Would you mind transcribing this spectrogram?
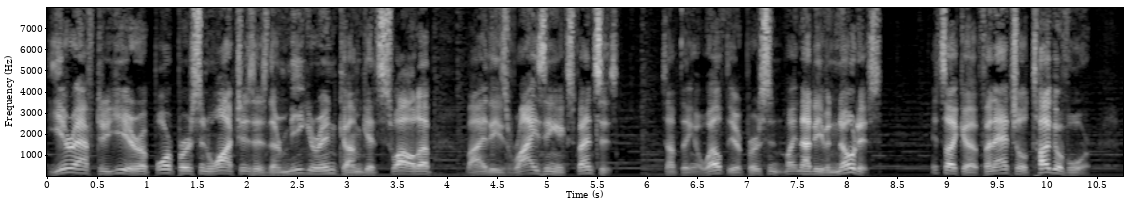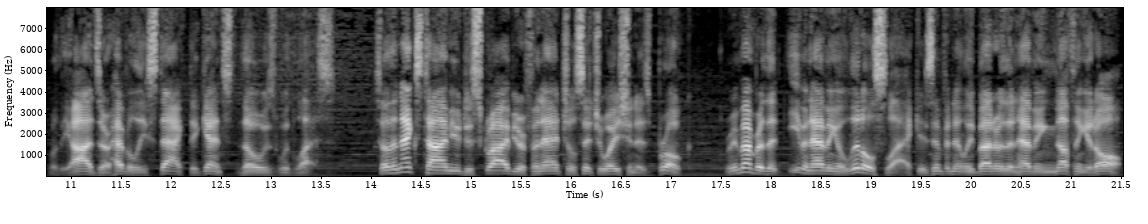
Year after year, a poor person watches as their meager income gets swallowed up by these rising expenses, something a wealthier person might not even notice. It's like a financial tug of war, where the odds are heavily stacked against those with less. So the next time you describe your financial situation as broke, remember that even having a little slack is infinitely better than having nothing at all.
